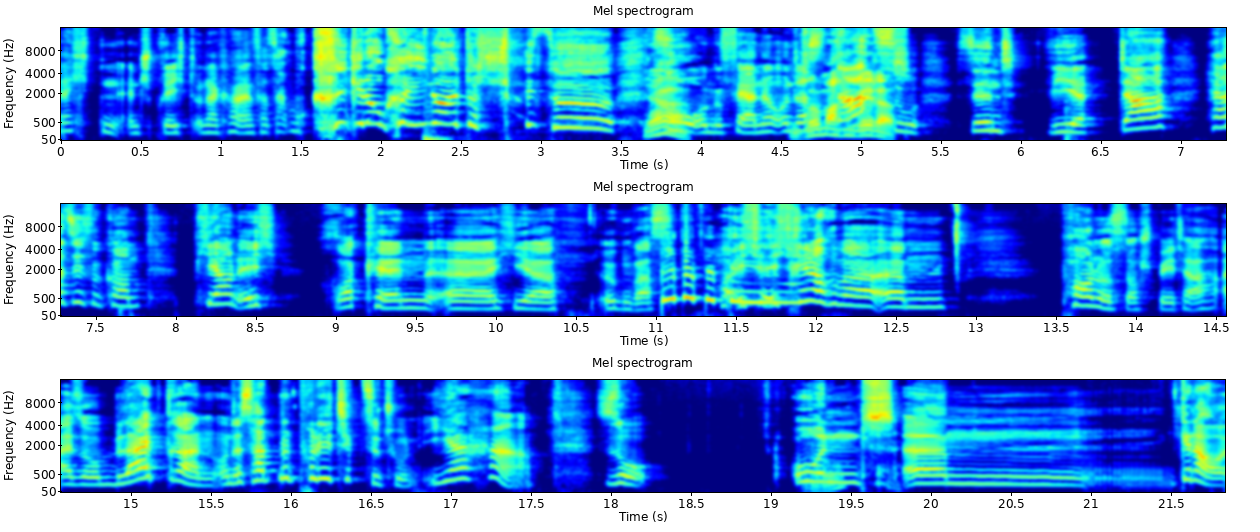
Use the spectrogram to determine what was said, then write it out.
Rechten entspricht. Und dann kann man einfach sagen, oh, Krieg in der Ukraine, alter Scheiße! Ja. So ungefähr, ne? Und das so dazu sind wir da. Herzlich willkommen, Pierre und ich rocken äh, hier irgendwas. Ich, ich rede auch über ähm, Pornos noch später. Also bleibt dran. Und es hat mit Politik zu tun. Jaha. So. Und okay. ähm, genau,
